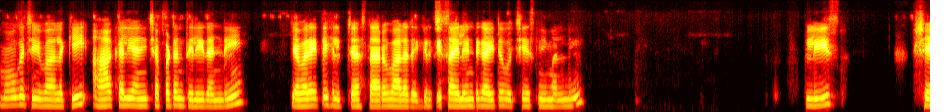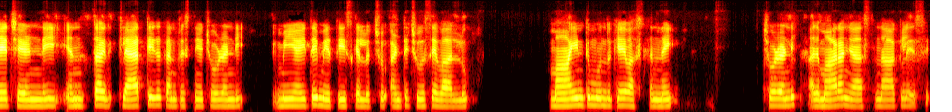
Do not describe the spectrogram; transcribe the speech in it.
మూగ జీవాలకి ఆకలి అని చెప్పడం తెలియదండి ఎవరైతే హెల్ప్ చేస్తారో వాళ్ళ దగ్గరికి సైలెంట్గా అయితే వచ్చేసింది మళ్ళీ ప్లీజ్ షేర్ చేయండి. ఎంత క్లారిటీగా కనిపిస్తున్నాయో చూడండి. మీ అయితే మీరు తీసుకెళ్ళొచ్చు. అంటే చూసేవాళ్ళు మా ఇంటి ముందుకే వస్తున్నాయి. చూడండి అది మారం చేస్తుంది ఆకలేసి.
